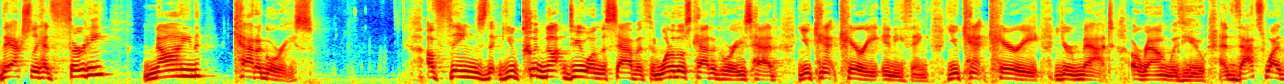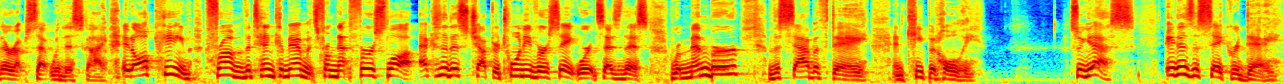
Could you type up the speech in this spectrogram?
They actually had 39 categories of things that you could not do on the Sabbath. And one of those categories had you can't carry anything. You can't carry your mat around with you. And that's why they're upset with this guy. It all came from the Ten Commandments, from that first law, Exodus chapter 20, verse 8, where it says this Remember the Sabbath day and keep it holy. So, yes, it is a sacred day.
